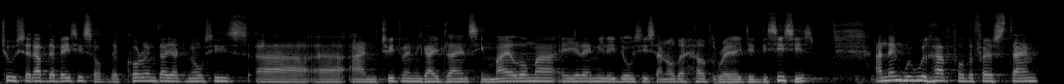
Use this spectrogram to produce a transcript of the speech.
to set up the basis of the current diagnosis uh, uh, and treatment guidelines in myeloma, AL amyloidosis, and other health-related diseases. And then we will have, for the first time,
